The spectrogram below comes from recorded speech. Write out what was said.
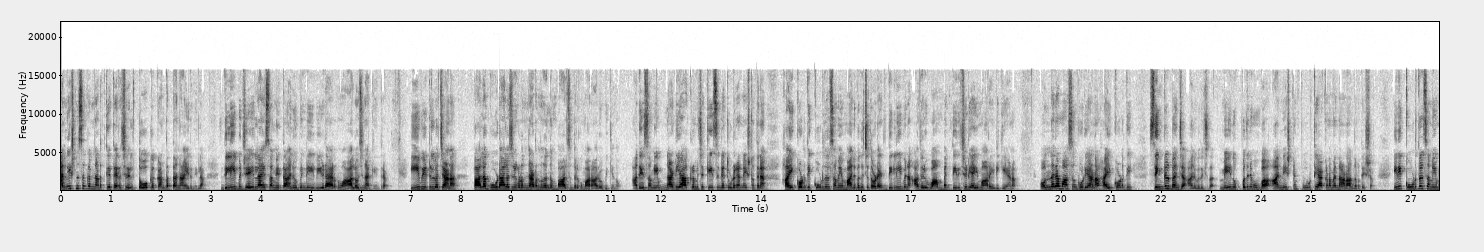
അന്വേഷണ സംഘം നടത്തിയ തെരച്ചിലിൽ തോക്ക് കണ്ടെത്താനായിരുന്നില്ല. ദിലീപ് ജയിലിലായ സമയത്ത് അനൂപിന്റെ ഈ വീടായിരുന്നു ആലോചനാ കേന്ദ്രം. ഈ വീട്ടിൽ വെച്ചാണ് പല ഗൂഢാലോചനകളും നടന്നതെന്നും ബാലചന്ദ്രകുമാർ ആരോപിക്കുന്നു. അതേസമയം നടിയെ ആക്രമിച്ച കേസിന്റെ തുടരന്വേഷണത്തിന് ഹൈക്കോടതി കൂടുതൽ സമയം അനുവദിച്ചതോടെ ദിലീപിന് അതൊരു വമ്പൻ തിരിച്ചടിയായി മാറിയിരിക്കുകയാണ്. ഒന്നര മാസം കൂടിയാണ് ഹൈക്കോടതി സിംഗിൾ ബെഞ്ച് അനുവദിച്ചത്. മെയ് മുപ്പതിന് മുമ്പ് അന്വേഷണം പൂർത്തിയാക്കണമെന്നാണ് നിർദ്ദേശം. ഇനി കൂടുതൽ സമയം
